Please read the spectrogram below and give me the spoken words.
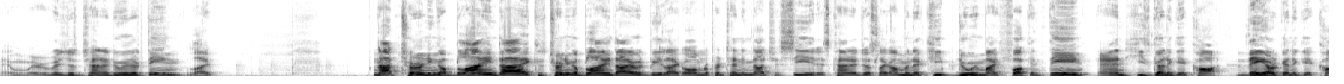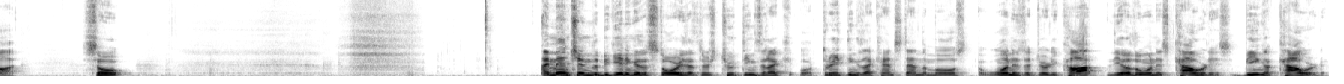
And everybody's just kind of doing their thing. Like, not turning a blind eye, because turning a blind eye would be like, oh, I'm pretending not to see it. It's kind of just like, I'm going to keep doing my fucking thing, and he's going to get caught. They are going to get caught. So, I mentioned in the beginning of the story that there's two things that I, or three things I can't stand the most. One is a dirty cop. The other one is cowardice, being a coward.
